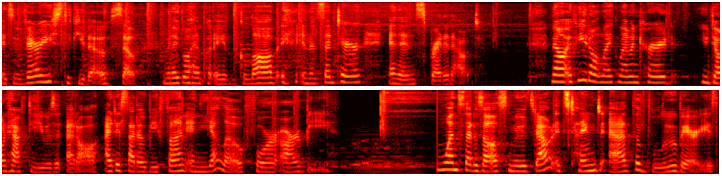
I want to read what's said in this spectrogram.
It's very sticky though, so I'm gonna go ahead and put a glob in the center and then spread it out. Now, if you don't like lemon curd, you don't have to use it at all. I just thought it would be fun and yellow for our bee. Once that is all smoothed out, it's time to add the blueberries.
